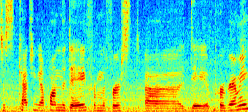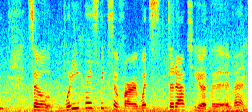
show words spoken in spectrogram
just catching up on the day from the first uh, day of programming. So, what do you guys think so far? What stood out to you at the event?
